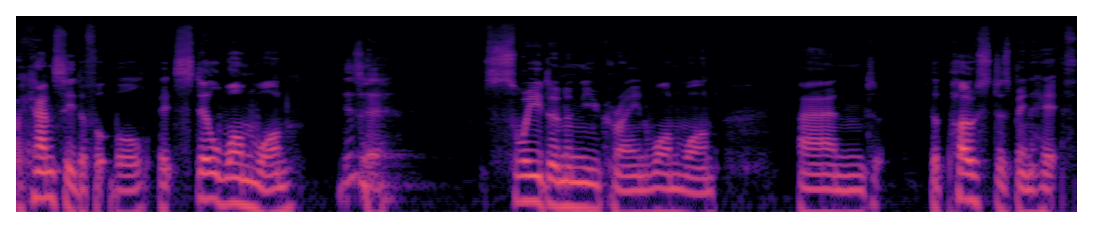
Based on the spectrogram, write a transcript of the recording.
I can see the football. It's still one-one. Is it? Sweden and Ukraine one-one, and the post has been hit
